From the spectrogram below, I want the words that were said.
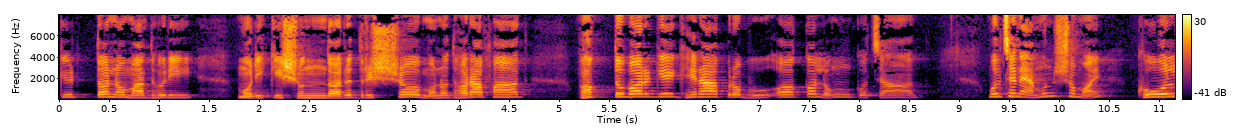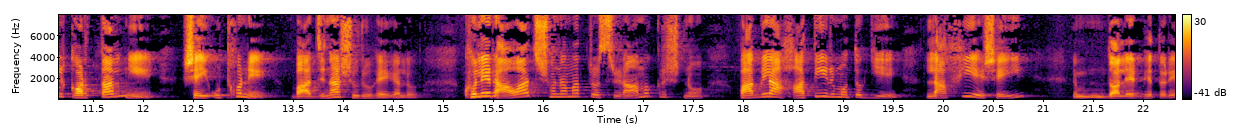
কীর্তন মাধুরী। মরি কি সুন্দর দৃশ্য মনোধরা ফাঁদ। ভক্তবর্গে ঘেরা প্রভু অকলঙ্ক চাঁদ। বলছেন, এমন সময় খোল করতাল নিয়ে সেই উঠোনে বাজনা শুরু হয়ে গেল। খোলের আওয়াজ শোনা মাত্র শ্রীরামকৃষ্ণ পাগলা হাতির মতো গিয়ে লাফিয়ে সেই দলের ভেতরে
